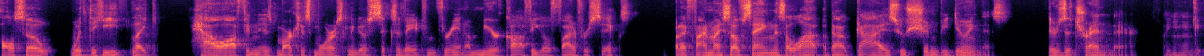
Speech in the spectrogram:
also with the Heat. Like, how often is Marcus Morris going to go six of eight from three and Amir Coffey go five for six? But I find myself saying this a lot about guys who shouldn't be doing this there's a trend there. Like mm-hmm.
